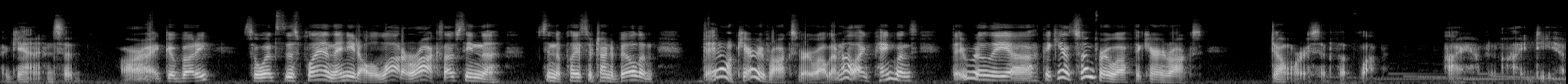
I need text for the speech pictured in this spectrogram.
again and said, "All right, good buddy. So what's this plan? They need a lot of rocks. I've seen the seen the place they're trying to build, and they don't carry rocks very well. They're not like penguins. They really uh, they can't swim very well if they carry rocks." Don't worry, said Flip Flop. I have an idea.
